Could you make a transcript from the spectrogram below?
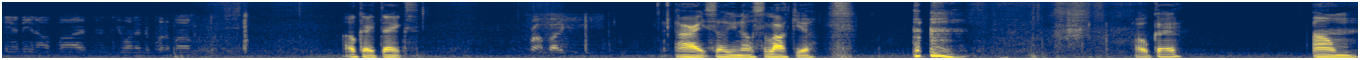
candy and I'll buy if you wanted to put them up. Okay, thanks. Problem, buddy. All right, so, you know, Salakia. okay. Um...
